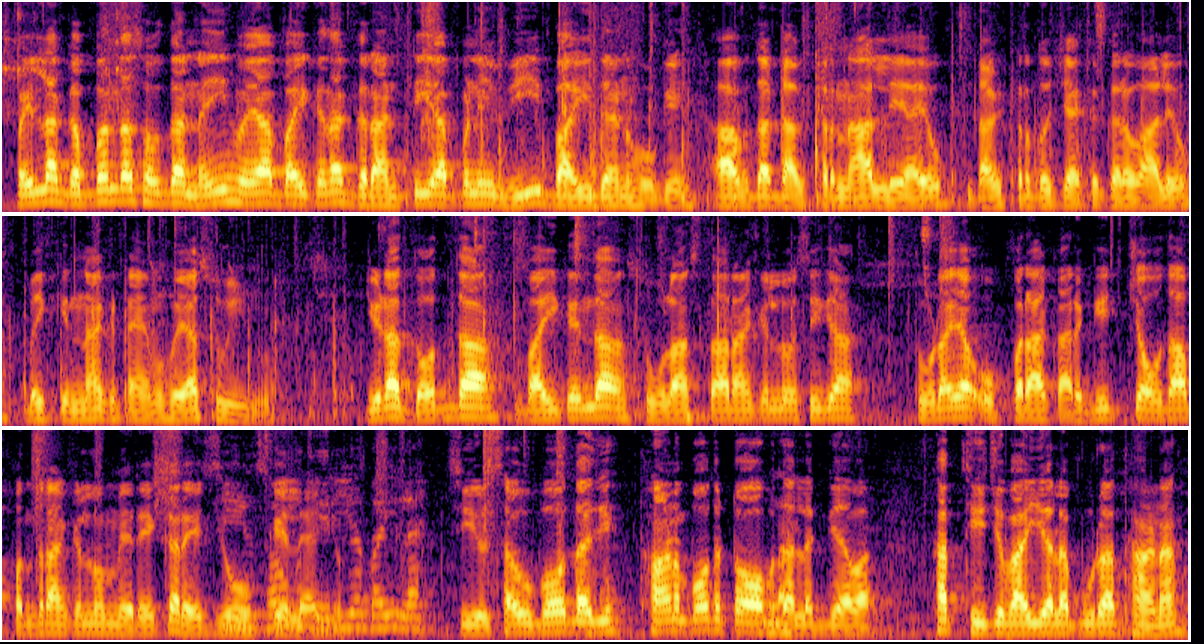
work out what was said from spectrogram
ਪਹਿਲਾ ਗੱਬਨ ਦਾ ਸੌਦਾ ਨਹੀਂ ਹੋਇਆ ਬਾਈ ਕਹਿੰਦਾ ਗਾਰੰਟੀ ਆਪਣੀ 20 22 ਦਿਨ ਹੋ ਗਏ। ਆਪਦਾ ਡਾਕਟਰ ਨਾਲ ਲੈ ਆਇਓ ਡਾਕਟਰ ਤੋਂ ਚੈੱਕ ਕਰਵਾ ਲਿਓ। ਬਈ ਕਿੰਨਾ ਕੁ ਟਾਈਮ ਹੋਇਆ ਸੂਈ ਨੂੰ। ਜਿਹੜਾ ਦੁੱਧ ਆ ਬਾਈ ਕਹਿੰਦਾ 16 17 ਕਿਲੋ ਸੀਗਾ। ਥੋੜਾ ਜਿਹਾ ਉਪਰਾ ਕਰ ਗਈ 14 15 ਕਿਲੋ ਮੇਰੇ ਘਰੇ ਜੋਕ ਕੇ ਲੈ ਜਾਓ। ਬਾਈ ਸੀਲ ਸਾਊ ਬਹੁਤ ਆ ਜੀ। ਥਣ ਬਹੁਤ ਟੌਪ ਦਾ ਲੱਗਿਆ ਵਾ। ਹੱਥੀ ਜਵਾਈ ਵਾਲਾ ਪੂਰਾ ਥਾਣਾ।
